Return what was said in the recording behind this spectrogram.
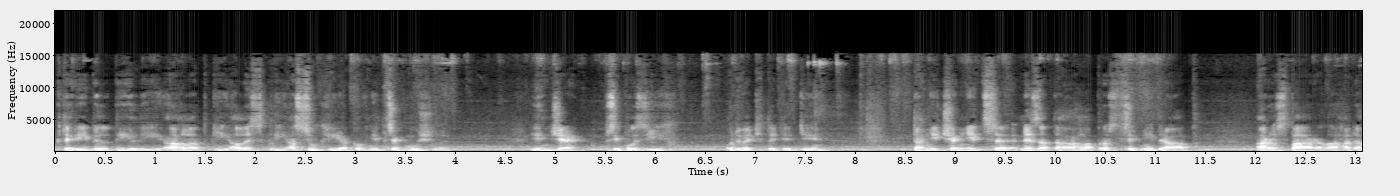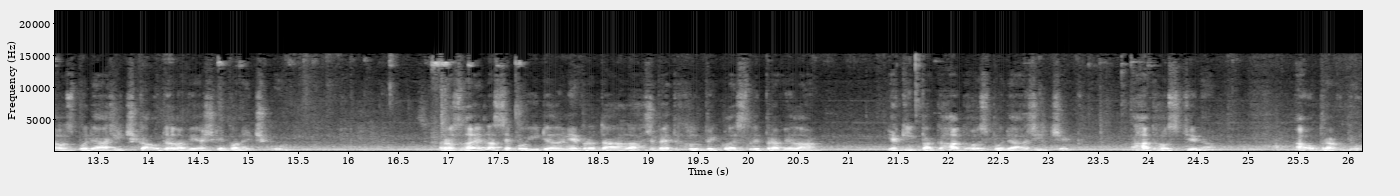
který byl bílý a hladký a lesklý a suchý jako vnitřek mušle. Jenže při bozích, odveďte děti, ta ničemnice nezatáhla prostřední dráp a rozpárala hada hospodáříčka od hlavy až ke konečku. Rozhlédla se po jídelně, protáhla hřbet, chlupy klesly, pravila, jaký pak had hospodáříček, had hostina. A opravdu,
